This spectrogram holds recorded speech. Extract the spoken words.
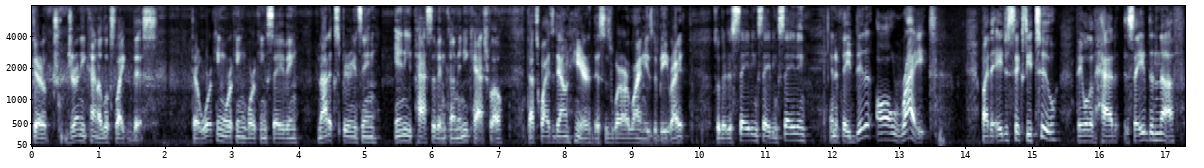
their journey kind of looks like this. They're working, working, working, saving, not experiencing any passive income, any cash flow. That's why it's down here. This is where our line needs to be, right? So they're just saving, saving, saving. And if they did it all right, by the age of 62, they will have had saved enough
